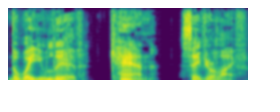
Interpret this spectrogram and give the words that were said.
the way you live can save your life.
